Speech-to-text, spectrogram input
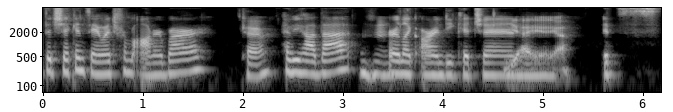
the chicken sandwich from Honor Bar. Okay. Have you had that? Mhm. Or like R and D Kitchen? Yeah. Yeah. Yeah. It's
